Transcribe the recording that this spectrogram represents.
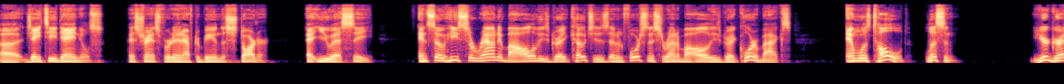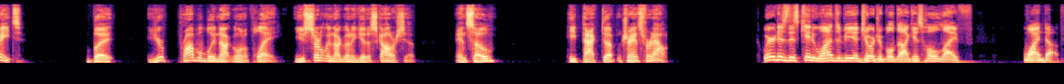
Uh, JT Daniels has transferred in after being the starter at USC. And so he's surrounded by all of these great coaches and unfortunately surrounded by all of these great quarterbacks and was told, listen, you're great, but you're probably not going to play. You're certainly not going to get a scholarship. And so he packed up and transferred out. Where does this kid who wanted to be a Georgia Bulldog his whole life wind up?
